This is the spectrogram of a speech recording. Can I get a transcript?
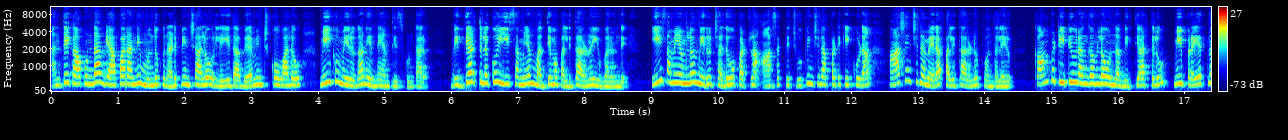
అంతేకాకుండా వ్యాపారాన్ని ముందుకు నడిపించాలో లేదా విరమించుకోవాలో మీకు మీరుగా నిర్ణయం తీసుకుంటారు. విద్యార్థులకు ఈ సమయం మధ్యమ ఫలితాలను ఇవ్వనుంది. ఈ సమయంలో మీరు చదువు పట్ల ఆసక్తి చూపించినప్పటికీ కూడా ఆశించిన మేర ఫలితాలను పొందలేరు. కాంపిటేటివ్ రంగంలో ఉన్న విద్యార్థులు మీ ప్రయత్న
